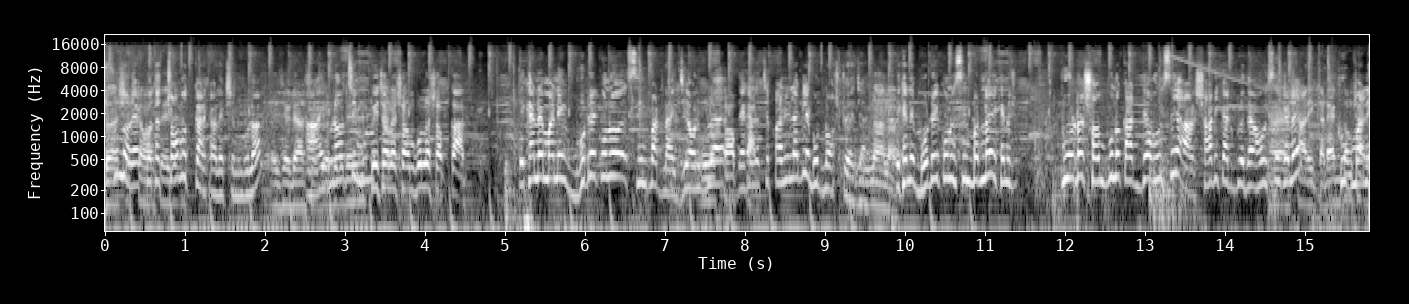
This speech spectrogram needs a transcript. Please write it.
ডয়ার কথা আছে। চমৎকার কালেকশনগুলা। এই সাইডে আছে এগুলো হচ্ছে পিছনে সম্পূর্ণ সব কাঠ। এখানে মানে ভোটের কোনো সিম পার্ট নাই যে অনেকগুলো দেখা যাচ্ছে পানি লাগলে ভোট নষ্ট হয়ে যায়। এখানে ভোটের কোনো সিম পার্ট নাই এখানে পুরোটা সম্পূর্ণ কাঠ দেওয়া হয়েছে আর শাড়ি কাঠগুলো দেওয়া হয়েছে হ্যাঁ, এখানে। খুব মানে,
